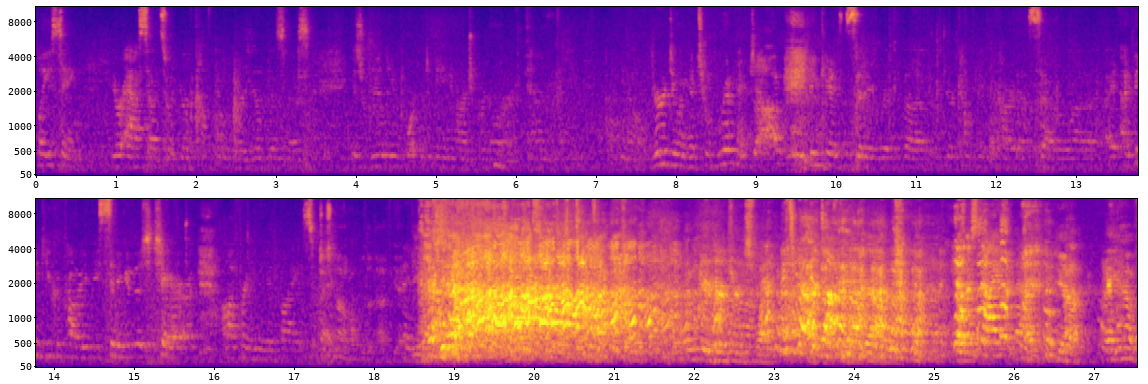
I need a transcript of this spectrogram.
placing your assets or your company or your business is really important to being an entrepreneur. And, and, you know, you're doing a terrific job in Kansas City with, uh, with your company, Ricarda. So uh, I, I think you could probably be sitting in this chair offering the advice. Just not old enough yet. When we were here, turns white. Yeah. Yeah, I have,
